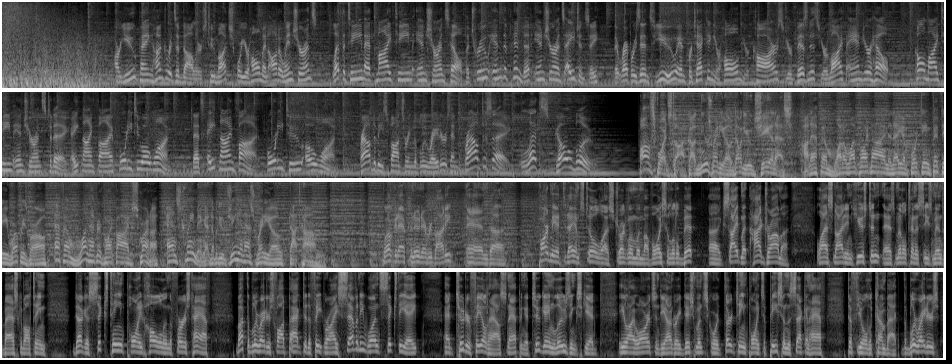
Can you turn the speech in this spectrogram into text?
Are you paying hundreds of dollars too much for your home and auto insurance? Let the team at My Team Insurance help, a true independent insurance agency that represents you in protecting your home, your cars, your business, your life, and your health. Call My Team Insurance today, 895 4201. That's 895 4201. Proud to be sponsoring the Blue Raiders and proud to say, let's go blue. All sports talk on News Radio WGNS on FM 101.9 and AM 1450 Murfreesboro, FM 100.5 Smyrna, and streaming at WGNSradio.com. Well, good afternoon, everybody. And uh, pardon me today, I'm still uh, struggling with my voice a little bit. Uh, excitement, high drama last night in Houston as Middle Tennessee's men's basketball team dug a 16 point hole in the first half but the Blue Raiders fought back to defeat Rice 71 68 at Tudor Fieldhouse, snapping a two game losing skid. Eli Lawrence and DeAndre Dishman scored 13 points apiece in the second half to fuel the comeback. The Blue Raiders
